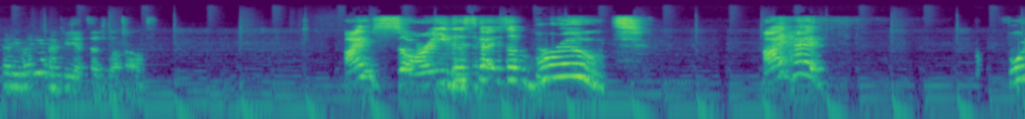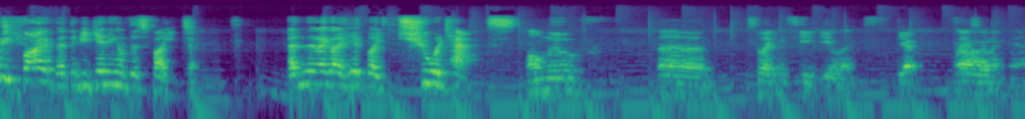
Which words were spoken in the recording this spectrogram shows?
Cody, why do you have to be at such? I'm sorry, this guy's a brute. I had 45 at the beginning of this fight. And then I got hit by two attacks. I'll move uh, so I can see Felix. Yep. Nice Uh, feeling, yeah.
